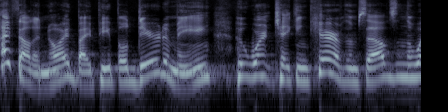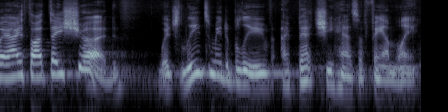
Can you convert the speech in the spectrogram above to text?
I felt annoyed by people dear to me who weren't taking care of themselves in the way I thought they should, which leads me to believe I bet she has a family.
